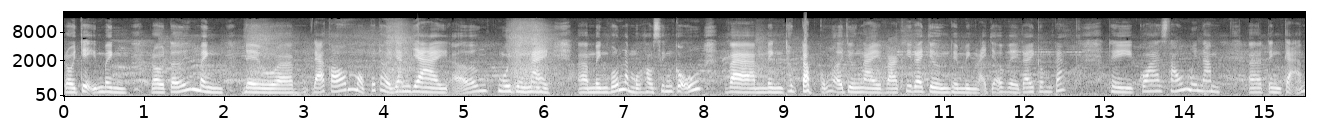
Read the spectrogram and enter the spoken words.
rồi chị mình rồi tới mình đều à, đã có một cái thời gian dài ở ngôi trường này. À, mình vốn là một học sinh cũ và mình thực tập cũng ở trường này và khi ra trường thì mình lại trở về đây công tác. Thì qua 60 năm à, tình cảm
